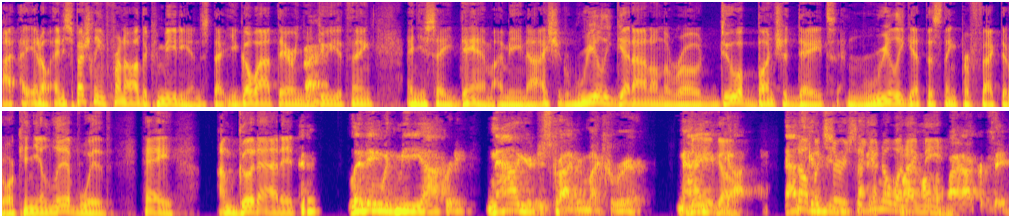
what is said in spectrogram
I, I you know, and especially in front of other comedians that you go out there and you right. do your thing and you say, damn, I mean, I should really get out on the road, do a bunch of dates and really get this thing perfected. Or can you live with, hey, I'm good at it. Living with mediocrity. Now you're describing my career. Now there you go. no, but seriously, you know what I mean. Biography.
